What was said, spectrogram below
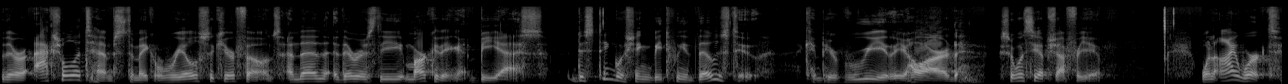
There are actual attempts to make real secure phones, and then there is the marketing BS. Distinguishing between those two can be really hard. So, what's the upshot for you? When I worked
